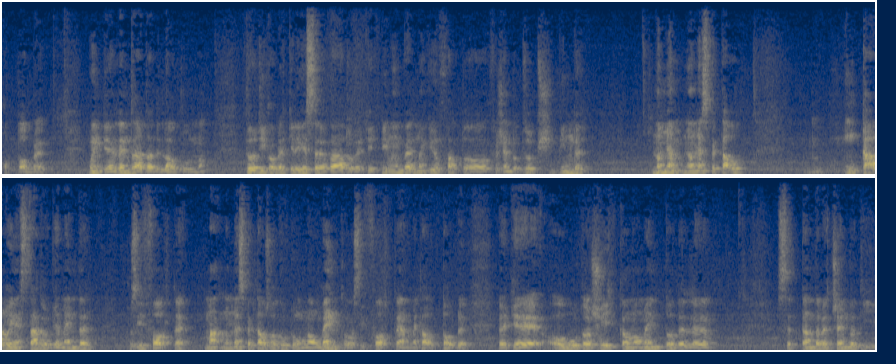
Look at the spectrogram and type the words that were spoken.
ottobre, quindi nell'entrata dell'autunno. Te lo dico perché devi essere preparato, perché il primo inverno che io ho fatto facendo dropshipping non mi, non mi aspettavo un calo in estate ovviamente, così forte, ma non mi aspettavo soprattutto un aumento così forte a metà ottobre, perché ho avuto circa un aumento del 70% di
